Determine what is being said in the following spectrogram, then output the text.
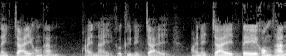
ในใจของท่าน ภายในก็คือในใจ ภายในใจเตของท่าน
